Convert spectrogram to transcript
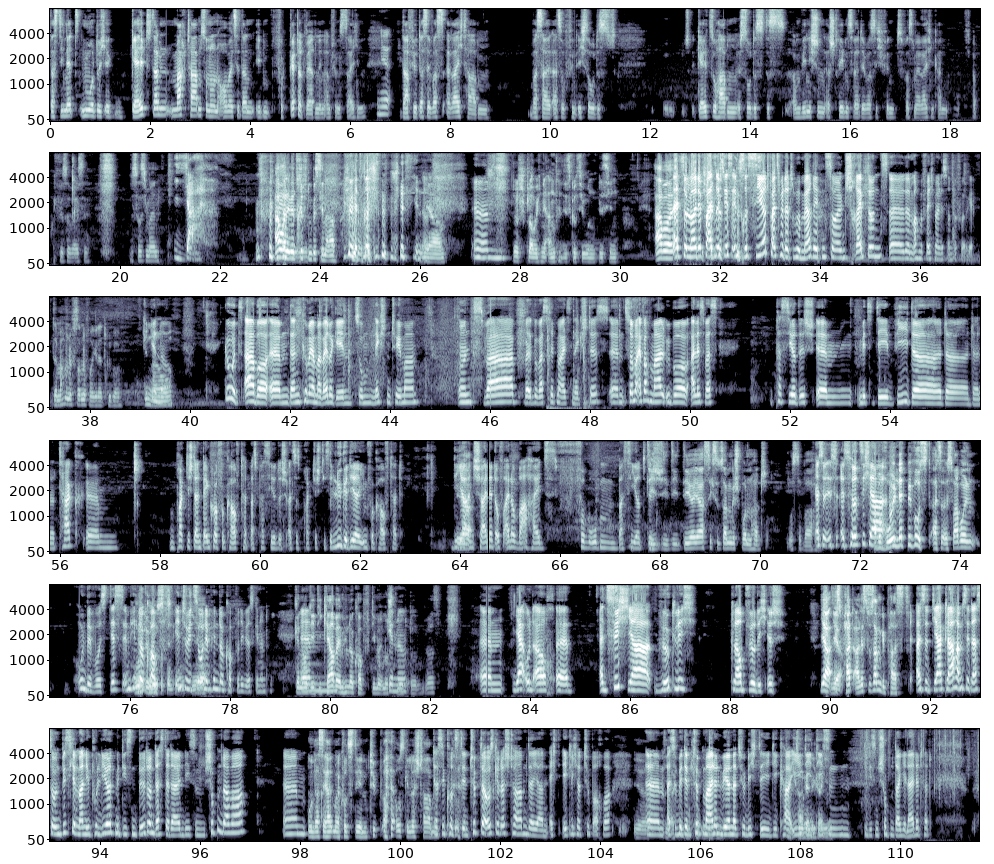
Dass die nicht nur durch ihr Geld dann Macht haben, sondern auch, weil sie dann eben vergöttert werden, in Anführungszeichen. ja. dafür, dass sie was erreicht haben. Was halt, also finde ich so, das Geld zu haben, ist so das, das am wenigsten erstrebenswerte, was ich finde, was man erreichen kann, ab gewisser Weise. Wisst ihr, was ich meine? Ja. Aber wir driften ein bisschen ab. Wir driften ein bisschen ab. Ja, Ähm, das ist, glaube ich, eine andere Diskussion, ein bisschen. Aber also Leute, falls find, euch das, das- das- interessiert, falls wir darüber mehr reden sollen, schreibt uns, äh, dann machen wir vielleicht mal eine Sonderfolge. dann machen wir eine Sonderfolge darüber. Genau. Genau. Gut, aber ähm, dann können wir ja mal weitergehen zum nächsten Thema. Und zwar, wa- über was reden wir als nächstes? Ähm, sollen wir einfach mal über alles, was passiert ist, ähm, mit dem, wie der, der, der, der Tag ähm, praktisch dann Bancroft verkauft hat, was passiert ist. Also praktisch diese Lüge, die er ihm verkauft hat. Die ja, Ja. anscheinend auf einer Wahrheit verwoben basiert Die, ist. die, die, die er ja sich zusammengesponnen hat aus der Wahrheit. Also es, es hört sich ja Aber wohl nicht bewusst. Also es war wohl unbewusst, das im Hinterkopf, Intuition ja. im Hinterkopf, oder wie er es genannt hat. genau die, die Ähm, Kerbe im Hinterkopf, die man immer genau. spürt. Oder was? Ähm, ja, und auch äh, an sich ja wirklich glaubwürdig ist. Ja, Ja. es hat alles zusammengepasst. Also ja, klar haben sie das so ein bisschen manipuliert mit diesen Bildern, dass der da in diesem Schuppen da war. Ähm, Und dass sie halt mal kurz den Typ ausgelöscht haben. dass sie kurz den Typ da ausgelöscht haben, der ja ein echt ekliger Typ auch war. ja, Ähm, also mit dem Typ KI. meinen wir natürlich die, die KI, Die die, KI. diesen, die diesen Schuppen da geleitet hat.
